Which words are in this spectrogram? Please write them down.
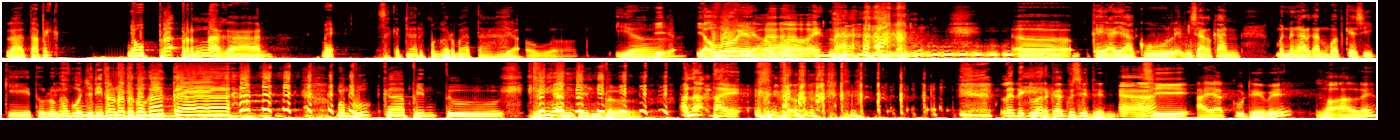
Lah, tapi nyoba pernah kan? Mek sekedar penghormatan. Ya Allah. Iya. Ya Allah Ya enak. Allah, enak. Eh, kayak ayahku, lek misalkan mendengarkan podcast iki, tolong aku jadi tono teko kakak. Membuka pintu dengan timbel. Anak tae. Keluarga aku sih Den, Heeh. si ayahku dewe soalnya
